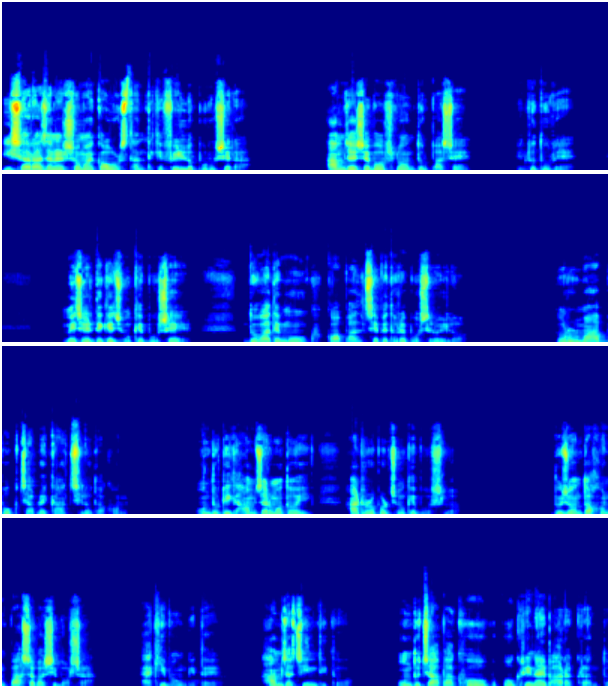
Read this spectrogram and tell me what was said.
ঈশার আজানের সময় কবরস্থান থেকে ফিরল পুরুষেরা। হামজা এসে বসল অন্তুর পাশে, একটু দূরে। মেঝের দিকে ঝুঁকে বসে দুহাতে মুখ, কপাল চেপে ধরে বসে রইল। তরুর মা বুক চাপড়ে কাঁদছিল তখন। অন্তু ঠিক হামজার মতোই হাঁটুর ওপর ঝুঁকে বসল। দুজন তখন পাশাপাশি বসা, একই ভঙ্গিতে। হামজা চিন্তিত। অন্তু চাপা ক্ষোভ ও ঘৃণায় ভারাক্রান্ত।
